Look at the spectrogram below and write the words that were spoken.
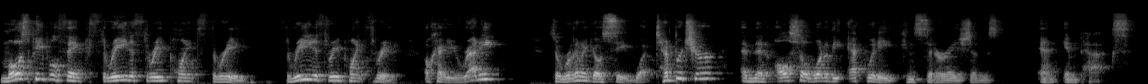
Most people think 3 to 3.3. 3 to 3.3. Okay, you ready? So we're going to go see what temperature and then also what are the equity considerations and impacts.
